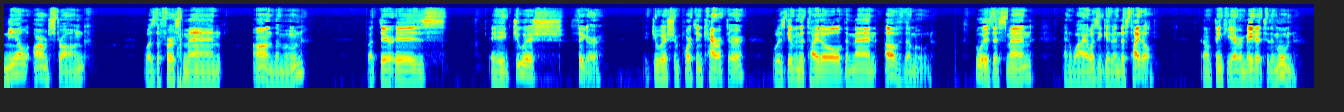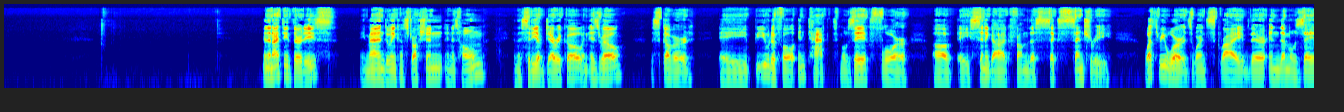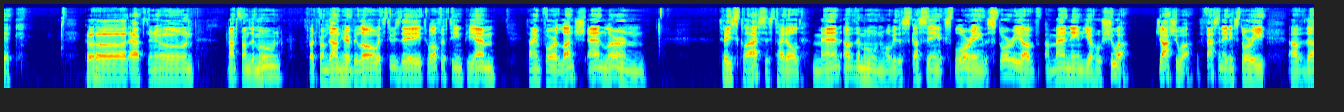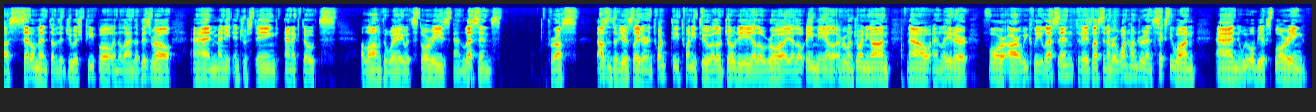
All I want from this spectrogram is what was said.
Neil Armstrong was the first man on the moon, but there is a Jewish figure, a Jewish important character, who is given the title the Man of the Moon. Who is this man, and why was he given this title? I don't think he ever made it to the moon. In the 1930s, a man doing construction in his home in the city of Jericho in Israel discovered a beautiful, intact mosaic floor of a synagogue from the 6th century. What three words were inscribed there in the mosaic? Good afternoon. Not from the moon, but from down here below, it's Tuesday, 12:15 p.m. Time for lunch and learn. Today's class is titled Man of the Moon. We'll be discussing, exploring the story of a man named Yehoshua, Joshua, the fascinating story of the settlement of the Jewish people in the land of Israel, and many interesting anecdotes along the way with stories and lessons for us thousands of years later in 2022. Hello, Jody. Hello, Roy. Hello, Amy. Hello, everyone joining on now and later for our weekly lesson. Today's lesson number 161, and we will be exploring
